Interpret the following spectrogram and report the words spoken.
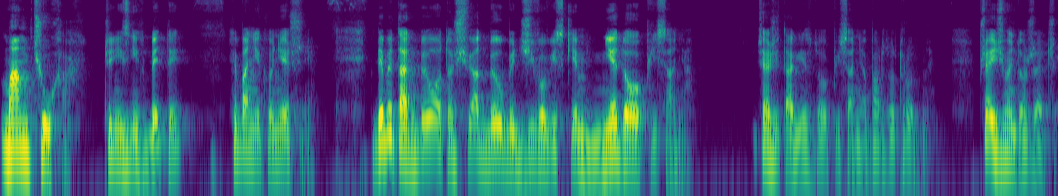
mamciuchach czyni z nich byty? Chyba niekoniecznie. Gdyby tak było, to świat byłby dziwowiskiem nie do opisania. Chociaż i tak jest do opisania bardzo trudny. Przejdźmy do rzeczy.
